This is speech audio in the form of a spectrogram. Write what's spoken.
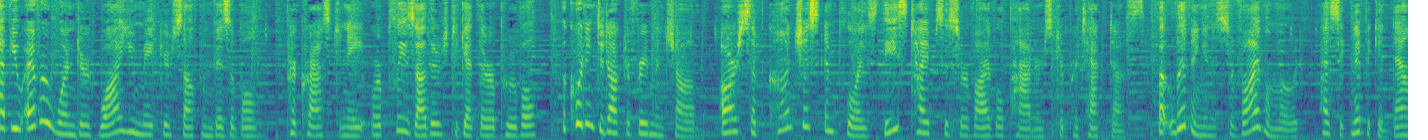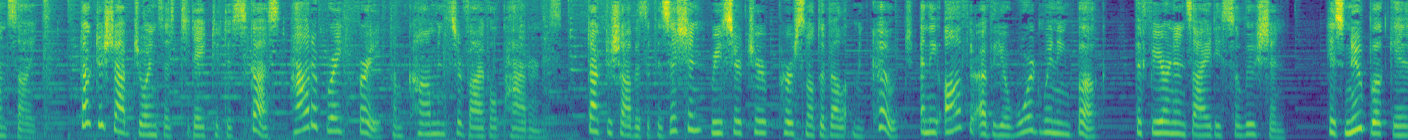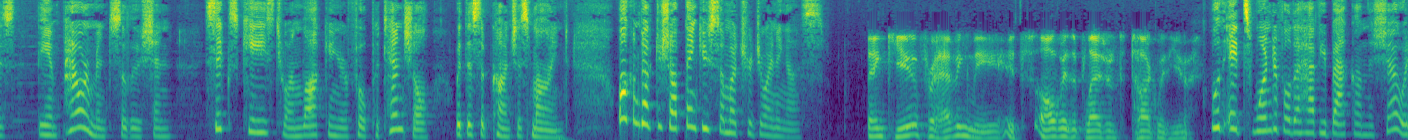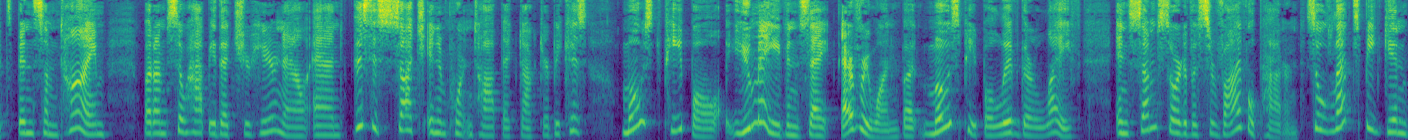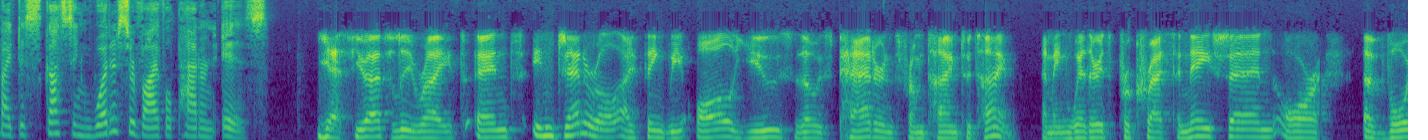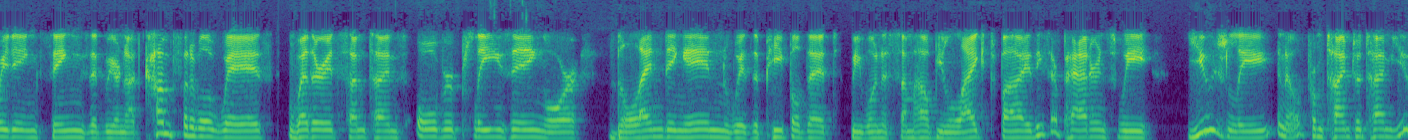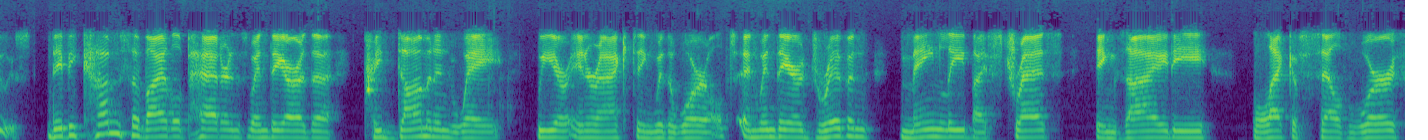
Have you ever wondered why you make yourself invisible, procrastinate, or please others to get their approval? According to Dr. Friedemann Schaub, our subconscious employs these types of survival patterns to protect us. But living in a survival mode has significant downsides. Dr. Schaub joins us today to discuss how to break free from common survival patterns. Dr. Schaub is a physician, researcher, personal development coach, and the author of the award winning book, The Fear and Anxiety Solution. His new book is The Empowerment Solution Six Keys to Unlocking Your Full Potential with the Subconscious Mind. Welcome, Dr. Schaub. Thank you so much for joining us. Thank you for having me. It's always a pleasure to talk with you. Well, it's wonderful to have you back on the show. It's been some time, but I'm so happy that you're here now. And this is such an important topic, Doctor, because most people, you may even say everyone, but most people live their life in some sort of a survival pattern. So let's begin by discussing what a survival pattern is. Yes, you're absolutely right. And in general, I think we all use those patterns from time to time. I mean, whether it's procrastination or avoiding things that we are not comfortable with, whether it's sometimes over pleasing or blending in with the people that we want to somehow be liked by. These are patterns we usually, you know, from time to time use. They become survival patterns when they are the predominant way we are interacting with the world and when they are driven mainly by stress, anxiety, lack of self worth,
